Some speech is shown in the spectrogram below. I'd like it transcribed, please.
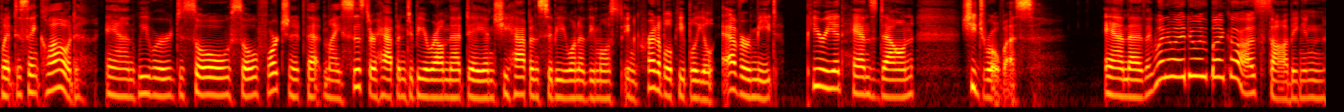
went to St. Cloud and we were just so, so fortunate that my sister happened to be around that day. And she happens to be one of the most incredible people you'll ever meet, period, hands down. She drove us. And I was like, what do I do with my car? I was sobbing and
